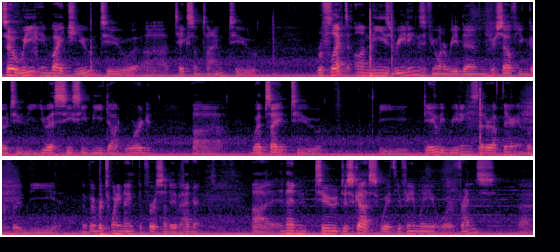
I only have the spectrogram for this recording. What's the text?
So we invite you to uh, take some time to reflect on these readings. If you want to read them yourself, you can go to the usccb.org uh, website to the daily readings that are up there and look for the November 29th, the first Sunday of Advent. Uh, and then to discuss with your family or friends. Um,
